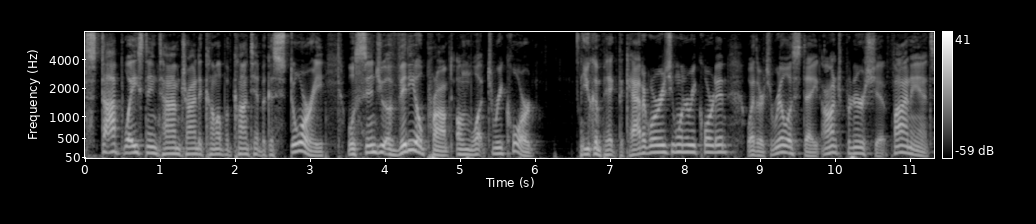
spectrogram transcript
Stop wasting time trying to come up with content because Storyy will send you a video prompt on what to record. You can pick the categories you want to record in, whether it's real estate, entrepreneurship, finance,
